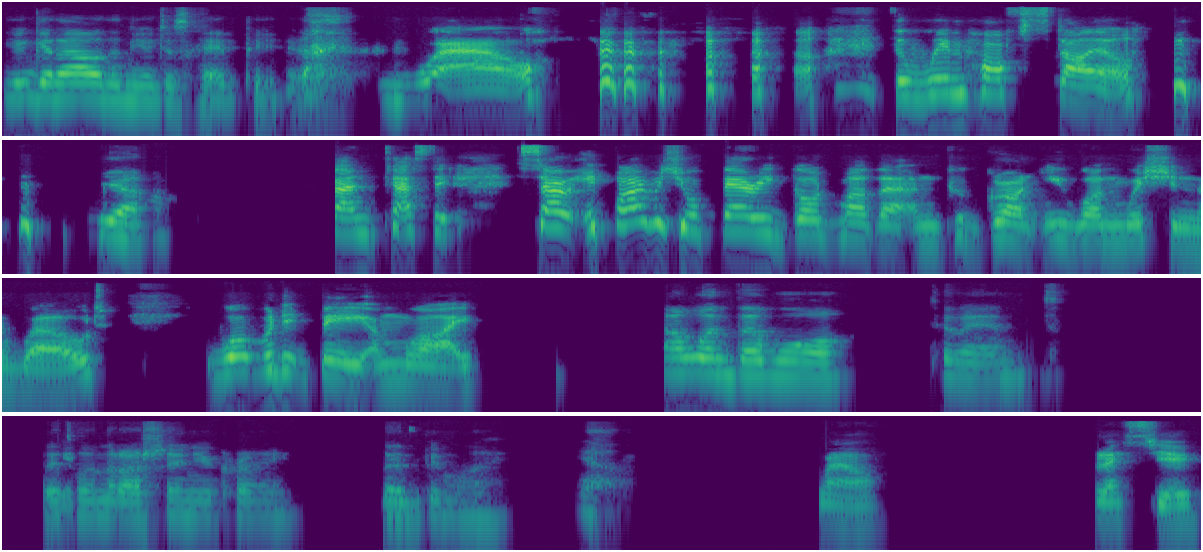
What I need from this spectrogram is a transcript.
you get out and you're just happy. wow. the Wim Hof style. yeah. Fantastic. So, if I was your fairy godmother and could grant you one wish in the world, what would it be and why? I want the war to end Yeah. between Russia and Ukraine. That'd mm. be my yeah. Wow. Bless you.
